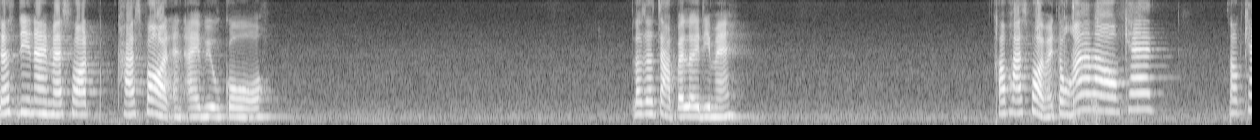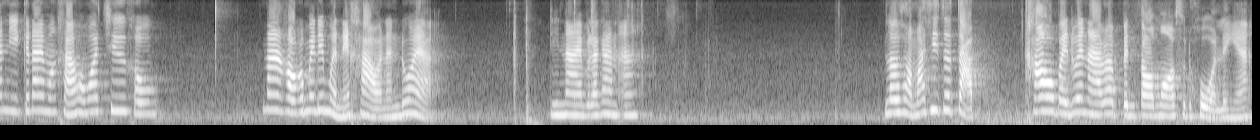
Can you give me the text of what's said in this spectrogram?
just deny my passport passport and I will go เราจะจับไปเลยดีไหมเขาพาสปอร์ตไม่ตรงอะเราแค่ เราแค่นี้ก็ได้มั้งคะ เพราะว่าชื่อเขาหน้าเขาก็ไม่ได้เหมือนในข่าวนนั้นด้วยอะดีนายไปแล้วกันอะเราสามารถที่จะจับเข้าไปด้วยนะแบบเป็นตอมอสุดโหดอะไรเงี้ย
